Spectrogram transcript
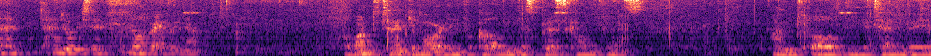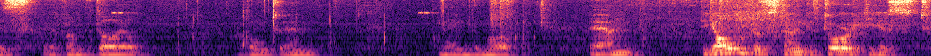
and I hand over to Noel Gregory now. I want to thank you, Martin, for calling this press conference and all the attendees uh, from the Dáil. I won't um, name them all. Um, the oldest and the dirtiest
